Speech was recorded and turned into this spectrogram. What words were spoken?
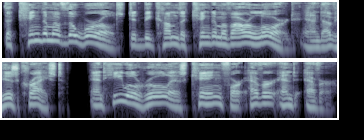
The kingdom of the world did become the kingdom of our Lord and of his Christ, and he will rule as king forever and ever.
